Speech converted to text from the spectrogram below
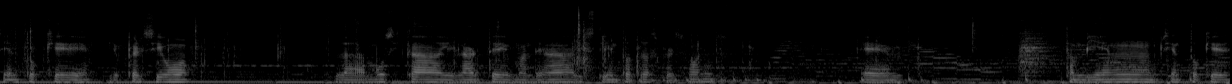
siento que yo percibo la música y el arte de manera distinta a otras personas. Em, también siento que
